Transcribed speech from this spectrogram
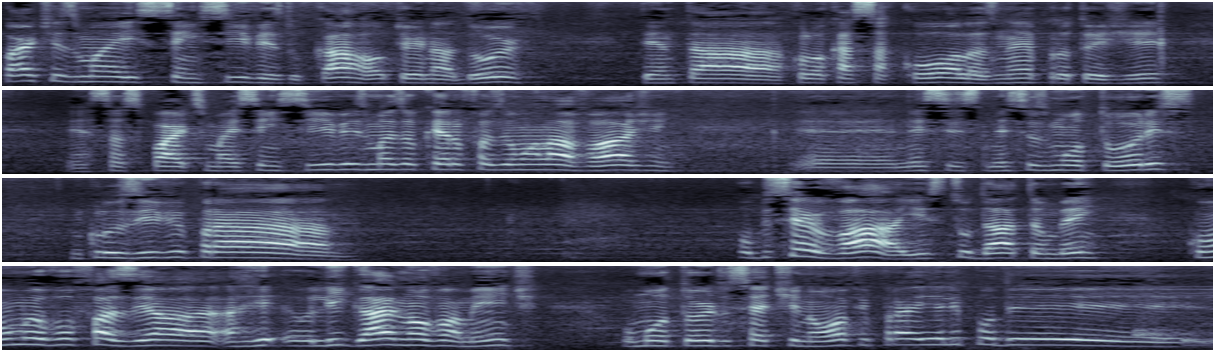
partes mais sensíveis do carro, alternador, tentar colocar sacolas, né, proteger essas partes mais sensíveis, mas eu quero fazer uma lavagem é, nesses, nesses motores, inclusive para observar e estudar também como eu vou fazer a, a ligar novamente o motor do 79 para ele poder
